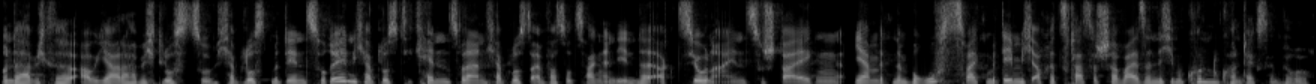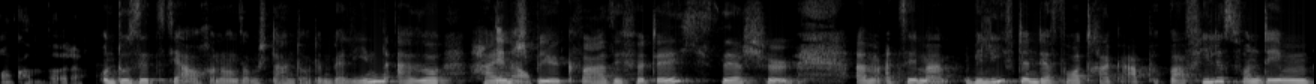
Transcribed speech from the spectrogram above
Und da habe ich gesagt, oh ja, da habe ich Lust zu. Ich habe Lust, mit denen zu reden, ich habe Lust, die kennenzulernen, ich habe Lust, einfach sozusagen in die Interaktion einzusteigen. Ja, mit einem Berufszweig, mit dem ich auch jetzt klassischerweise nicht im Kundenkontext in Berührung kommen würde. Und du sitzt ja auch an unserem Standort in Berlin, also Heimspiel genau. quasi für dich. Sehr schön. Ähm, erzähl mal, wie lief denn der Vortrag ab? War vieles von dem,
